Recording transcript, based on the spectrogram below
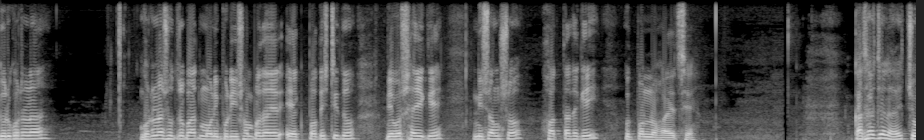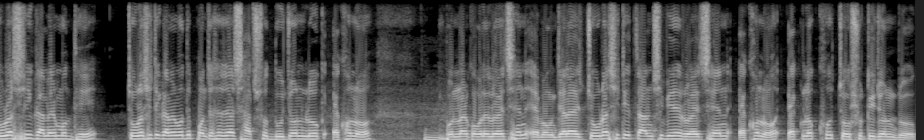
দুর্ঘটনা ঘটনা সূত্রপাত মণিপুরী সম্প্রদায়ের এক প্রতিষ্ঠিত ব্যবসায়ীকে নৃশংস হত্যা থেকেই উৎপন্ন হয়েছে। কাছাড় জেলায় চৌরাশি গ্রামের মধ্যে চৌরাশিটি গ্রামের মধ্যে পঞ্চাশ হাজার সাতশো দুজন লোক এখনও বন্যার কবলে রয়েছেন এবং জেলায় চৌরাশিটি ত্রাণ শিবিরে রয়েছেন এখনও এক লক্ষ চৌষট্টি জন লোক।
